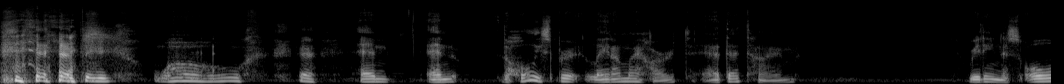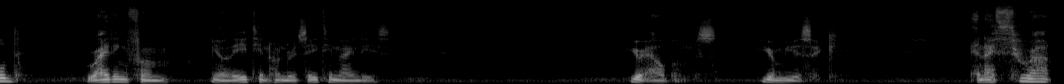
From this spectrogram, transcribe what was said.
thinking, whoa. And and the Holy Spirit laid on my heart at that time, reading this old writing from, you know, the 1800s, 1890s, your albums, your music. And I threw out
